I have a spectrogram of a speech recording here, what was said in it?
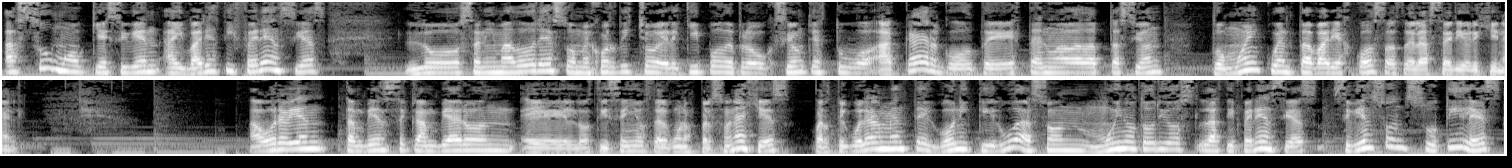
asumo que si bien hay varias diferencias, los animadores, o mejor dicho, el equipo de producción que estuvo a cargo de esta nueva adaptación, tomó en cuenta varias cosas de la serie original. Ahora bien, también se cambiaron eh, los diseños de algunos personajes, particularmente Gon y Killua son muy notorios las diferencias, si bien son sutiles,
